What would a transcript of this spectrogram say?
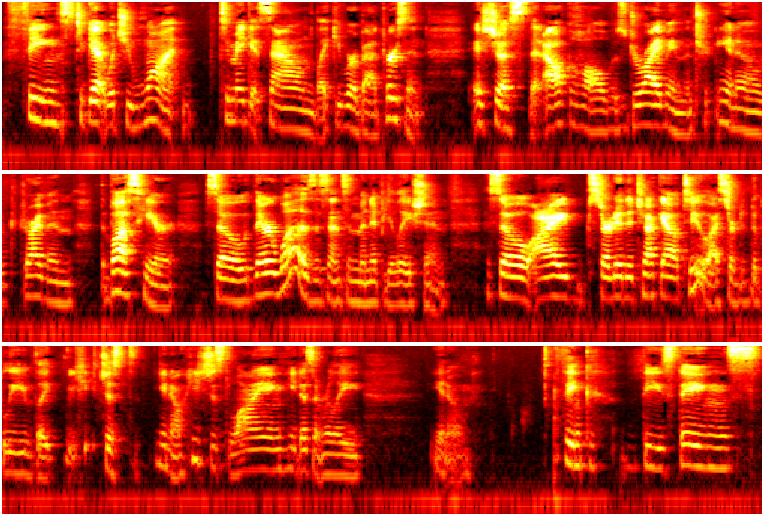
things to get what you want to make it sound like you were a bad person. It's just that alcohol was driving the tr- you know driving the bus here, so there was a sense of manipulation. So I started to check out too. I started to believe like he just you know he's just lying. He doesn't really you know think these things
